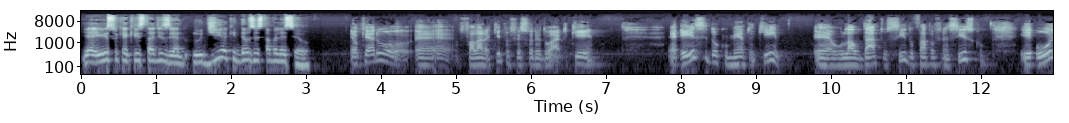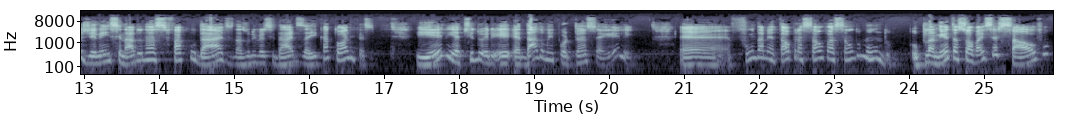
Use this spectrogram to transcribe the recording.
E é isso que aqui está dizendo, no dia que Deus estabeleceu. Eu quero é, falar aqui, professor Eduardo, que é, esse documento aqui, é, o Laudato Si do Papa Francisco, hoje ele é ensinado nas faculdades, nas universidades aí católicas. E ele é tido, ele é dado uma importância a ele é, fundamental para a salvação do mundo. O planeta só vai ser salvo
